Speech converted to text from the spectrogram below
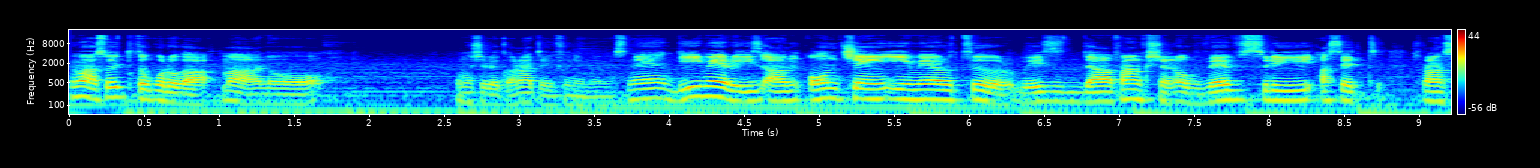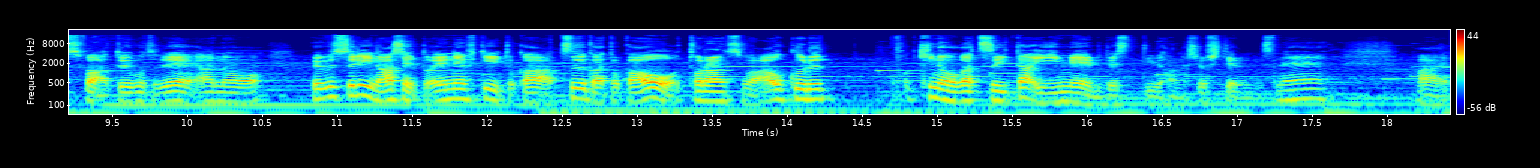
まあ、そういったところが、まあ、あの、面白いかなというふうに思いますね。Dmail is an on-chain email tool with the function of Web3 asset transfer ということで、あの、Web3 のアセット、NFT とか通貨とかをトランスファー、送る機能がついた E メールですっていう話をしてるんですね。はい。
